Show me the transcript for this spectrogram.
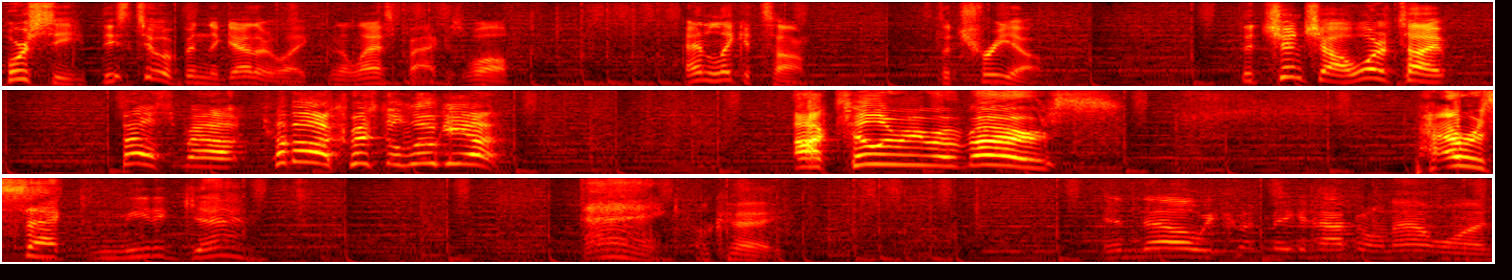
Horsea. These two have been together like in the last pack as well. And Lickitung. The trio. The Chinchou, water type. Bellsprout. Come on, Crystal Lugia. Octillery reverse. Parasect, meet again. Dang. Okay. And no, we couldn't make it happen on that one.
